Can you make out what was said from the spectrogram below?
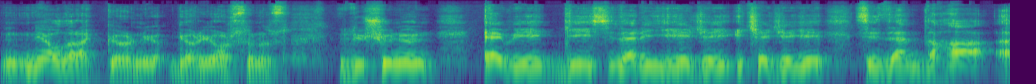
ne olarak görüyorsunuz? Düşünün evi, giysileri, yiyeceği, içeceği sizden daha e,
